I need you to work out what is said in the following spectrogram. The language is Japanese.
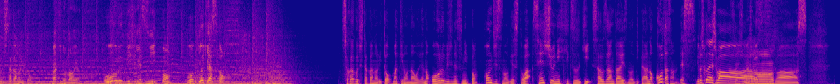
口貴教と牧野直哉オールビジネス日本ポッドキャスト。坂口貴教と牧野直哉のオールビジネス日本。本日のゲストは先週に引き続きサウザンドアイズのギターのコウタさんです。よろしくお願いします。よろしくお願いします。お願いします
